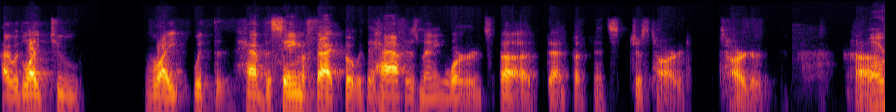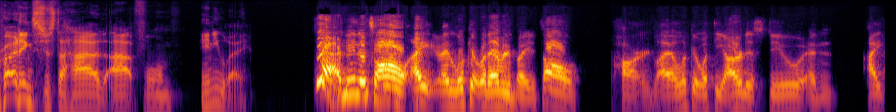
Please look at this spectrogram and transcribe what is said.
I would like to write with the, have the same effect, but with the half as many words. Uh, that, but it's just hard. It's harder. Uh, well, writing's just a hard art form anyway. Yeah, I mean, it's all. I, I look at what everybody. It's all hard. I look at what the artists do, and I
